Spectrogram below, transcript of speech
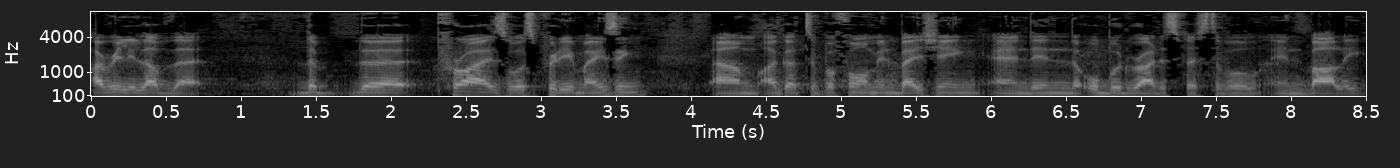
I really love that. The, the prize was pretty amazing. Um, I got to perform in Beijing and in the Ubud Writers Festival in Bali.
